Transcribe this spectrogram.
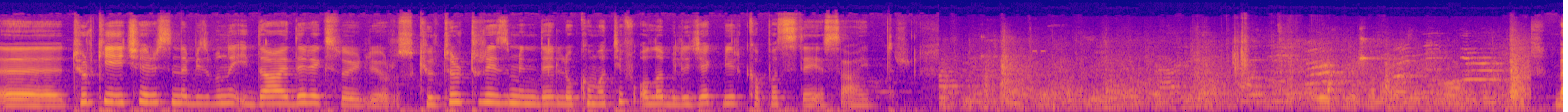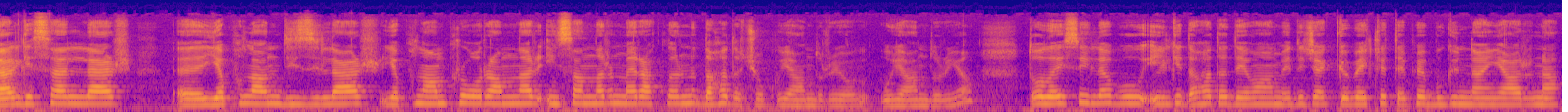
Ee, Türkiye içerisinde biz bunu iddia ederek söylüyoruz. Kültür turizminde lokomotif olabilecek bir kapasiteye sahiptir. Belgeseller, e, yapılan diziler, yapılan programlar insanların meraklarını daha da çok uyandırıyor, uyandırıyor. Dolayısıyla bu ilgi daha da devam edecek. Göbekli Tepe bugünden yarına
